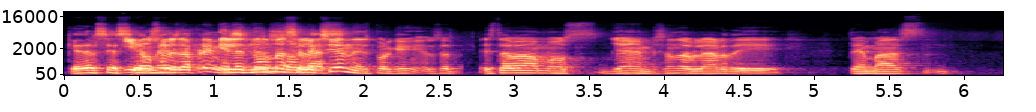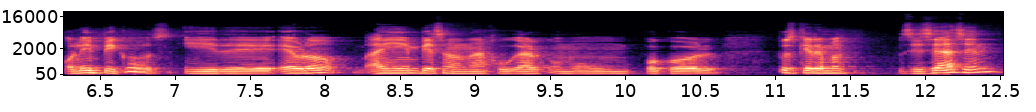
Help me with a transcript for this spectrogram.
quedarse así. Y no solo es medio- la Premier, Y las sino mismas son las- selecciones, porque o sea, estábamos ya empezando a hablar de temas olímpicos y de euro. Ahí empiezan a jugar como un poco. el- Pues queremos, si se hacen,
